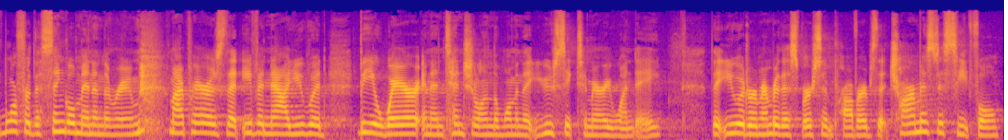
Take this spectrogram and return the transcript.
more for the single men in the room. My prayer is that even now you would be aware and intentional in the woman that you seek to marry one day that you would remember this verse in Proverbs that charm is deceitful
